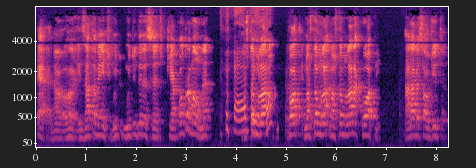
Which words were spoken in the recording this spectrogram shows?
É, não, exatamente, muito, muito interessante, porque é a contramão, né? É, nós estamos lá, é. COP, nós estamos lá, nós estamos lá na COP, na Arábia Saudita,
